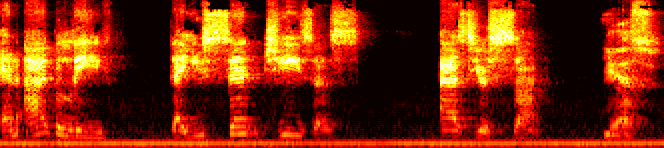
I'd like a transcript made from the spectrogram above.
And I believe that you sent Jesus as your son. Yes.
